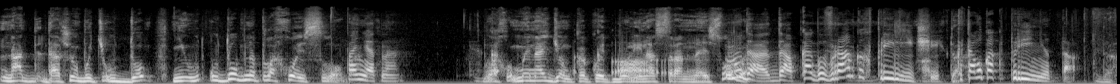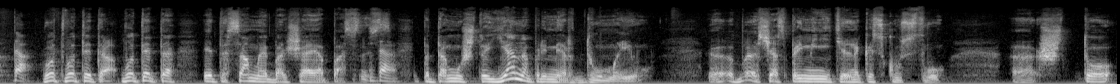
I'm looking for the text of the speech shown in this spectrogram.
надо, должно быть удоб, не, удобно плохое слово. Понятно. Плохое. Мы найдем какое-то более иностранное слово. Ну да, да, как бы в рамках приличий, А, да. того, как принято. Да. Да. Вот, вот, это, вот это, это самая большая опасность. Да. Потому что я, например, думаю, сейчас применительно к искусству, э, что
